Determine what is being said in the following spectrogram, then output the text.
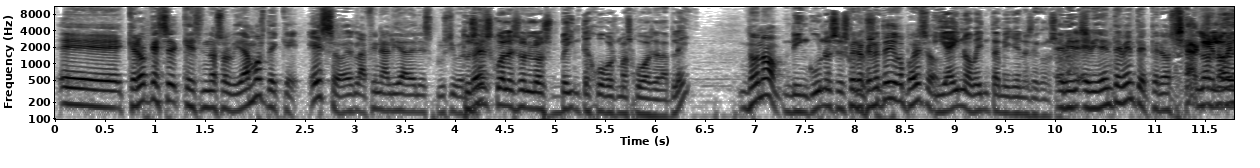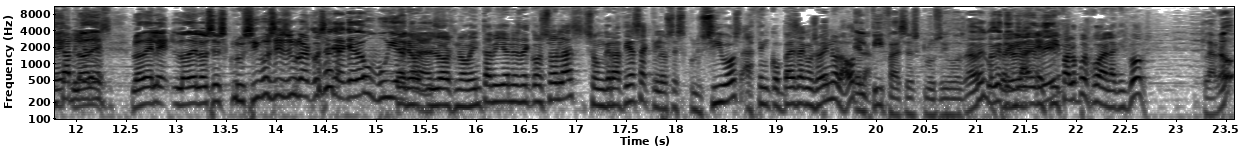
Eh, creo que, se- que nos olvidamos de que eso es la finalidad del exclusivo. ¿Tú Entonces, sabes cuáles son los 20 juegos más jugados de la Play? No, no. Ninguno es exclusivo. Pero que no te digo por eso. Y hay 90 millones de consolas. evi- evidentemente, pero o sea, los que lo, 90 de, lo, de, millones... lo, de, le- lo de los exclusivos es una cosa que ha quedado muy Pero atrás. los 90 millones de consolas son gracias a que los exclusivos hacen comprar esa consola y no la otra. El FIFA es exclusivo, ¿sabes lo que te Pero quiero la- el? FIFA lo puedes jugar en la Xbox. Claro.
